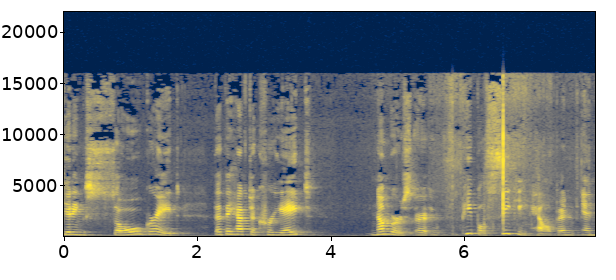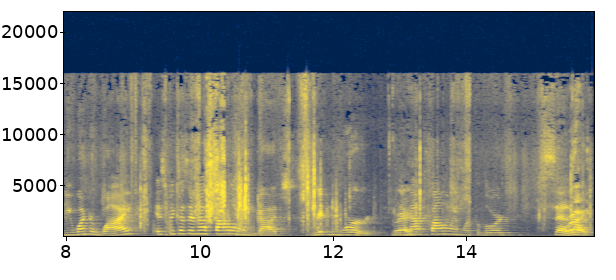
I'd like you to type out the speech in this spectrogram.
getting so great that they have to create numbers or people seeking help and and you wonder why it's because they're not following God's written word they're not following what the Lord Right.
